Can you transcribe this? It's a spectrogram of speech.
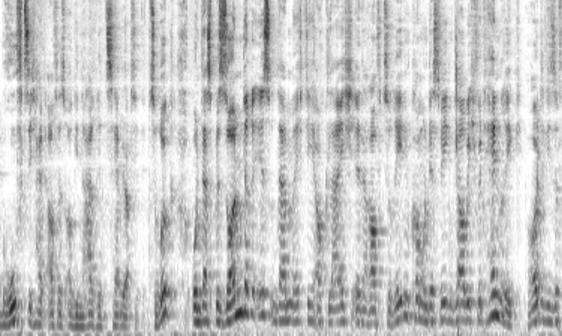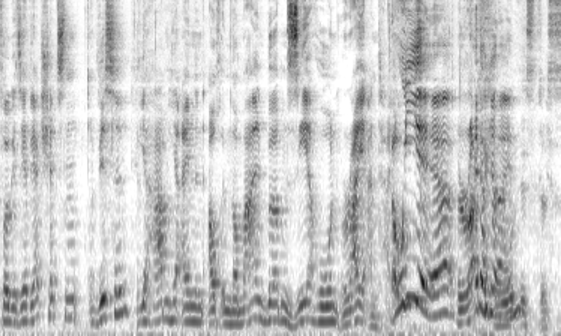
beruft sich halt auf das Originalrezept Ja. zurück. Und das Besondere ist, und da möchte ich auch gleich äh, darauf zu reden kommen, und deswegen glaube ich, wird Henrik heute diese Folge sehr wertschätzen, wissen, wir haben hier einen auch im normalen Bourbon sehr hohen Rye-Anteil. Oh yeah! Reit euch ein! Ist es.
